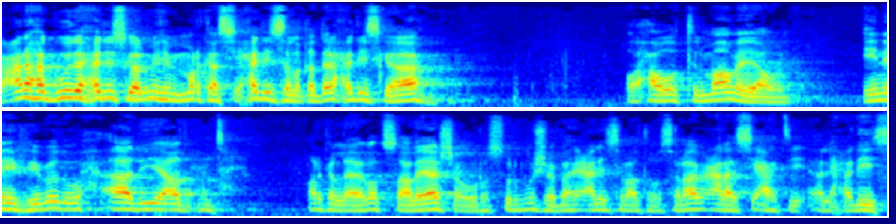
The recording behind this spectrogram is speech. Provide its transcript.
macnaha guuda xadiisku almuhim marka sixadiisa la qadaro xadiiska waxa uu tilmaamayaa un inay ribadu wax aada iyo aada xun tahay. Marka la eego tusaalayaasha uu rasuulku ku shabahay alayh isalaatu wasalaam calaa sixati alxadiis.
